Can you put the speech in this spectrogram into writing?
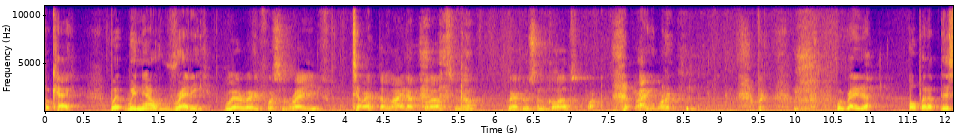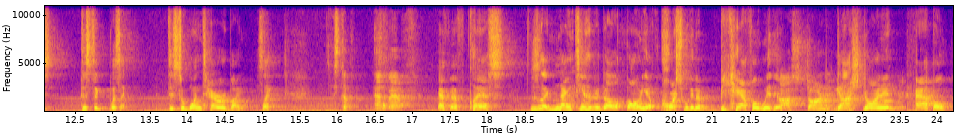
Okay, we're, we're now ready. We are ready for some rave. To- Wear the light up gloves, you know. We're gonna do some gloves work. Right. work. We're ready to open up this. This thing was like, this is a one terabyte. It's like Stuff. FF. FF class. This is like nineteen hundred dollar phone. Yeah, of course we're gonna be careful with it. Gosh darn it. Gosh darn it, Apple,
